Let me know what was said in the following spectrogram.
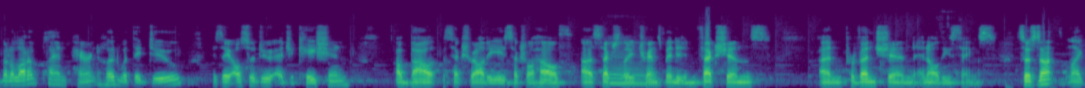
but a lot of Planned Parenthood, what they do is they also do education about sexuality, sexual health, uh, sexually transmitted infections, and prevention, and all these things. So it's not like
